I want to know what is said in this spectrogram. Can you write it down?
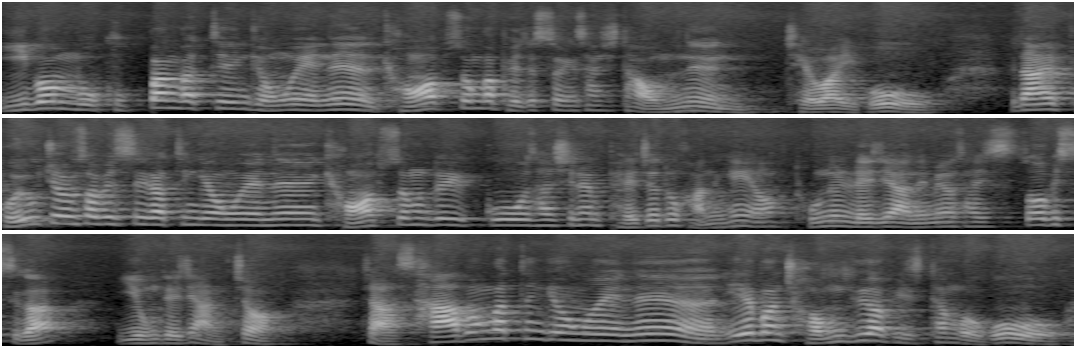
2번 뭐 국방 같은 경우에는 경합성과 배제성이 사실 다 없는 재화이고 그다음에 보육 지원 서비스 같은 경우에는 경합성도 있고 사실은 배제도 가능해요. 돈을 내지 않으면 사실 서비스가 이용되지 않죠. 자, 4번 같은 경우에는 1번 정규와 비슷한 거고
